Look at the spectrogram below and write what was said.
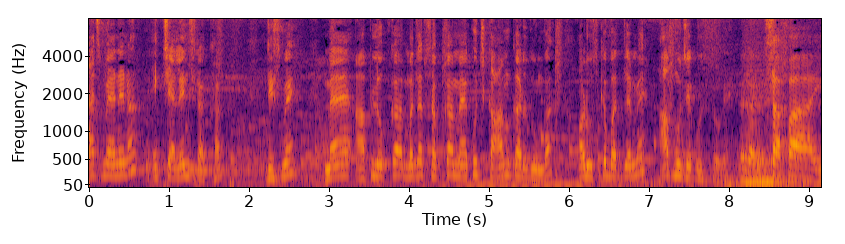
आज मैंने ना एक चैलेंज रखा, जिसमें मैं आप लोग का मतलब सबका मैं कुछ काम कर दूँगा और उसके बदले में आप मुझे कुछ दोगे। सफ़ाई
